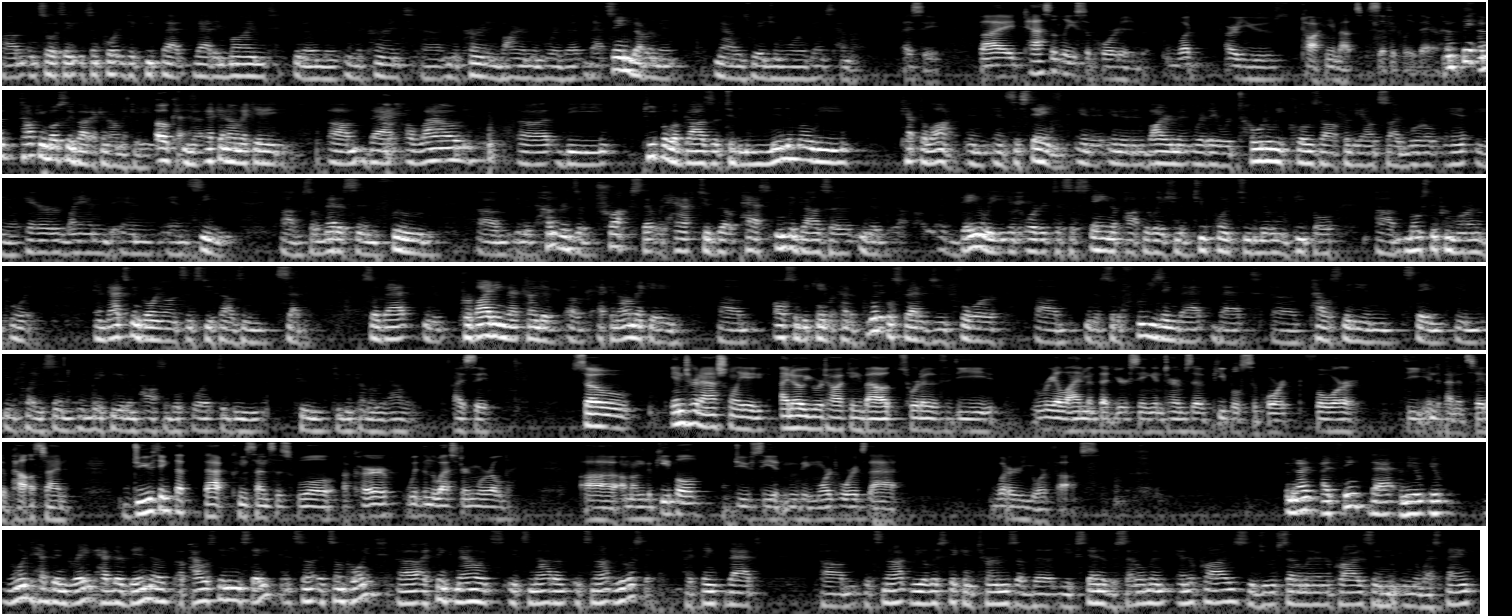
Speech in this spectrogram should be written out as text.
Um, and so it's, it's important to keep that, that in mind, you know, in the, in the current uh, in the current environment where the, that same government now is waging war against Hamas. I see. By tacitly supported, what are you talking about specifically there? I'm, th- I'm talking mostly about economic aid. Okay. You know, economic aid um, that allowed uh, the people of Gaza to be minimally kept alive and, and sustained in, a, in an environment where they were totally closed off from the outside world, and, you know, air, land, and, and sea. Um, so medicine, food, um, you know, hundreds of trucks that would have to go pass into Gaza, you know, daily in order to sustain a population of 2.2 million people, um, most of whom were unemployed. And that's been going on since 2007. So that you know, providing that kind of, of economic aid um, also became a kind of political strategy for um, you know sort of freezing that that uh, Palestinian state in, in place and, and making it impossible for it to be to to become a reality. I see. So internationally, I know you were talking about sort of the realignment that you're seeing in terms of people's support for the independent state of Palestine. Do you think that that consensus will occur within the Western world uh, among the people? Do you see it moving more towards that? What are your thoughts? I mean, I, I think that, I mean, it, would have been great had there been a, a Palestinian state at some, at some point. Uh, I think now it's, it's, not a, it's not realistic. I think that um, it's not realistic in terms of the, the extent of the settlement enterprise, the Jewish settlement enterprise in, in the West Bank.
